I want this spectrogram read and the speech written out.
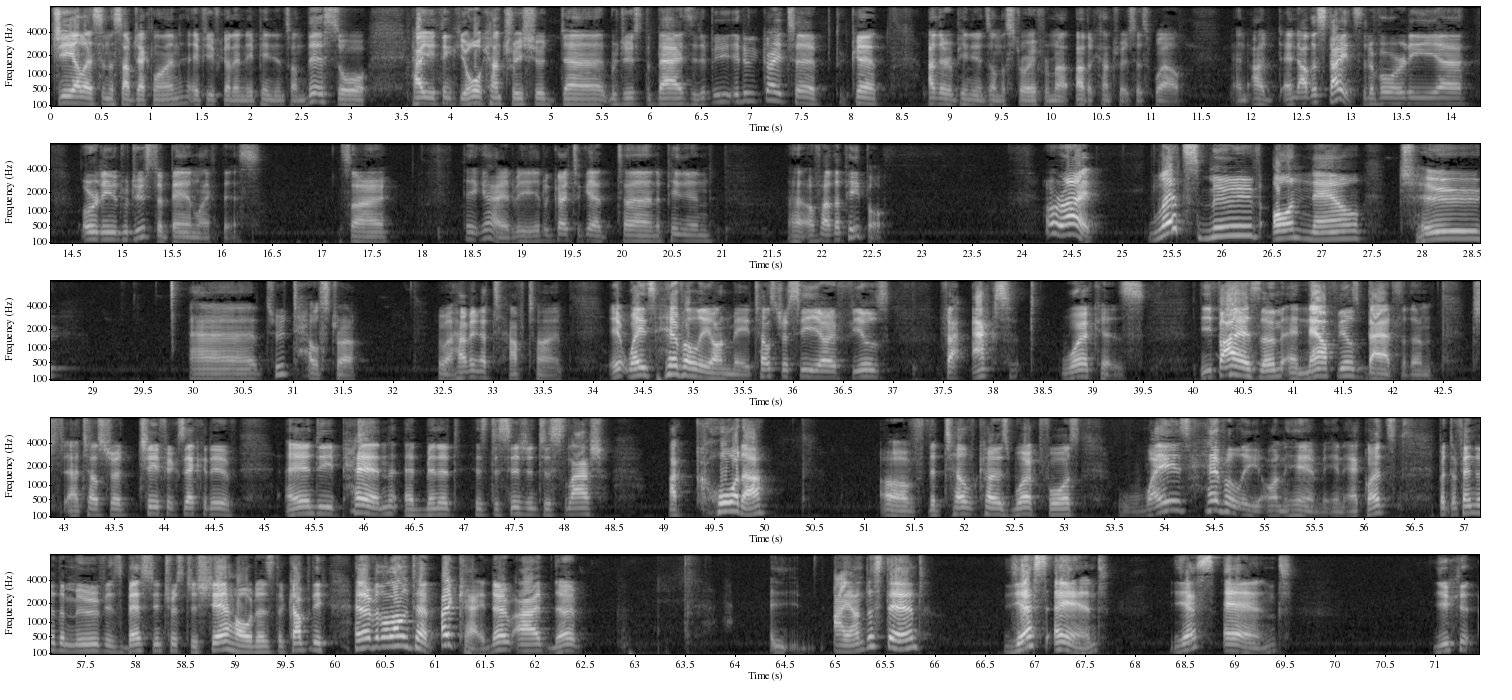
GLS in the subject line if you've got any opinions on this or how you think your country should uh, reduce the bags. It'd be it'd be great to get other opinions on the story from other countries as well, and uh, and other states that have already uh, already introduced a ban like this. So there you go. It'd be it'd be great to get uh, an opinion uh, of other people. All right, let's move on now to uh, to Telstra, who are having a tough time. It weighs heavily on me. Telstra CEO feels for axed workers. He fires them and now feels bad for them. Uh, Telstra chief executive Andy Penn admitted his decision to slash a quarter of the telco's workforce weighs heavily on him in quotes, but defended the move is best interest to shareholders, the company, and over the long term. Okay, no, I no, I understand. Yes, and yes, and you can.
